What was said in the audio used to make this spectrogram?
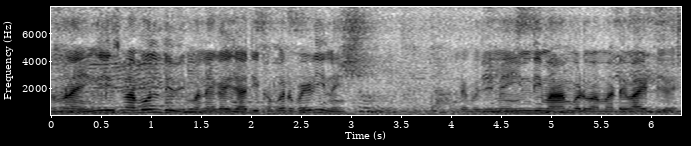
હમણાં ઇંગ્લિશમાં બોલતી હતી, મને કઈ જાજી ખબર પડી નહીં. એટલે પછી મેં હિન્દીમાં સાંભળવા માટે વાઇટ જોઈ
